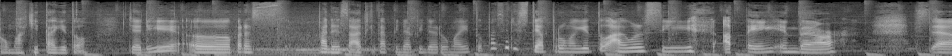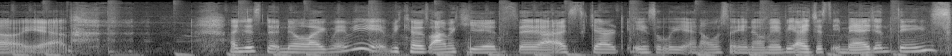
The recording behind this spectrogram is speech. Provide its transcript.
rumah kita gitu. Jadi uh, pada pada saat kita pindah-pindah rumah itu pasti di setiap rumah gitu I will see a thing in there. So yeah. I just don't know like maybe because I'm a kid so I scared easily and also you know maybe I just imagine things.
